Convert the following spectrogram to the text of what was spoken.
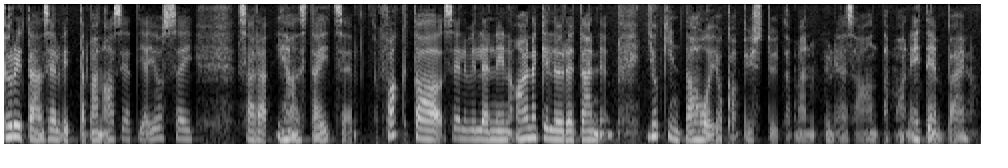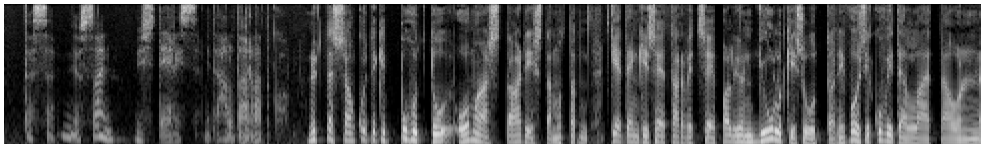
pyritään selvittämään asiat ja jos ei saada ihan sitä itse faktaa selville, niin ainakin löydetään jokin taho, joka pystyy tämän yleensä antamaan eteenpäin tässä jossain mysteerissä, mitä halutaan ratkoa. Nyt tässä on kuitenkin puhuttu omasta stadista, mutta tietenkin se tarvitsee paljon julkisuutta, niin voisi kuvitella, että on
